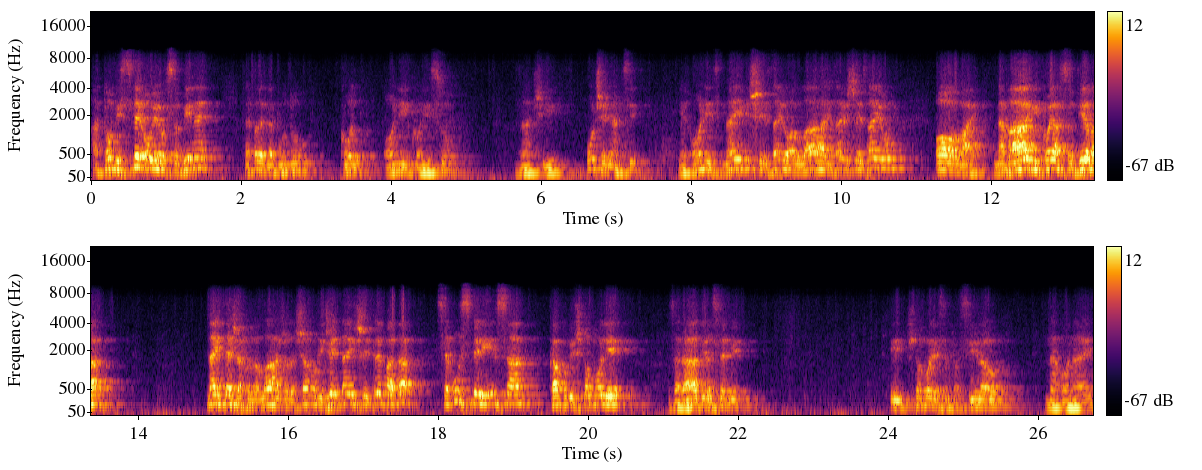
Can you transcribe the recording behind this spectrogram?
a to bi sve ove osobine trebale da budu kod oni koji su znači učenjaci, jer oni najviše znaju Allaha i najviše znaju ovaj, na vagi koja su djela najteža kod Allaha Đelešanu i najviše treba da se usmjeri insan kako bi što bolje zaradio sebi i što bolje se plasirao na onaj,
